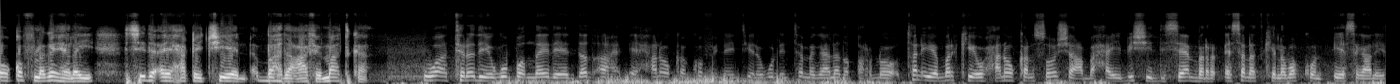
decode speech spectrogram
oo qof laga helay sida ay xaqiijiyeen bahda caafimaadka waa tiradii ugu badnayd ee dad ah ee xanuunka covid nteen ugu dhinta magaalada qardho tan iyo markii uu xanuunkan soo shaacbaxay bishii diseembar ee sannadkii laba kun iyo sagaaliyo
